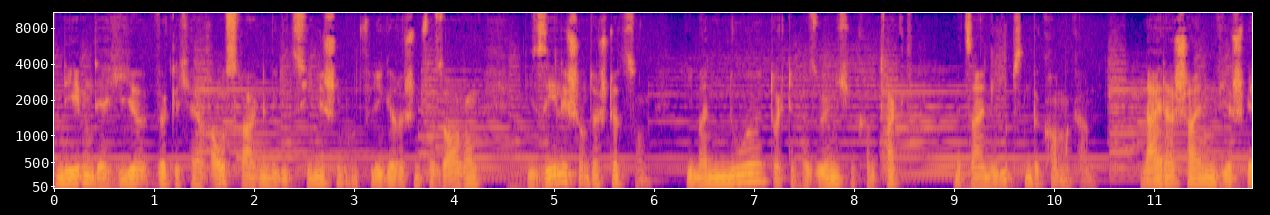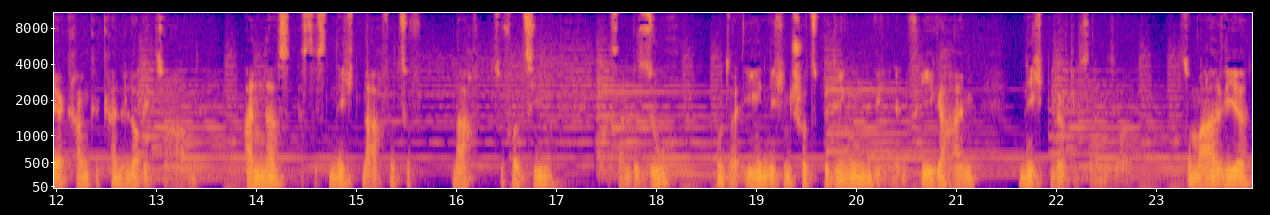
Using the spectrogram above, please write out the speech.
neben der hier wirklich herausragenden medizinischen und pflegerischen Versorgung, die seelische Unterstützung, die man nur durch den persönlichen Kontakt mit seinen Liebsten bekommen kann. Leider scheinen wir Schwerkranke keine Lobby zu haben. Anders ist es nicht nachzuvollziehen, dass ein Besuch unter ähnlichen Schutzbedingungen wie in den Pflegeheimen nicht möglich sein soll. Zumal wir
